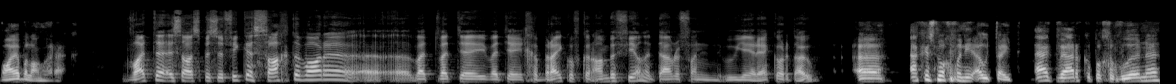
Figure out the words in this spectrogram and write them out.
baie belangrik. Wat is daar spesifieke sagte ware uh, wat wat jy wat jy gebruik of kan aanbeveel in terme van hoe jy rekord hou? Uh ek is nog van die ou tyd. Ek werk op 'n gewone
